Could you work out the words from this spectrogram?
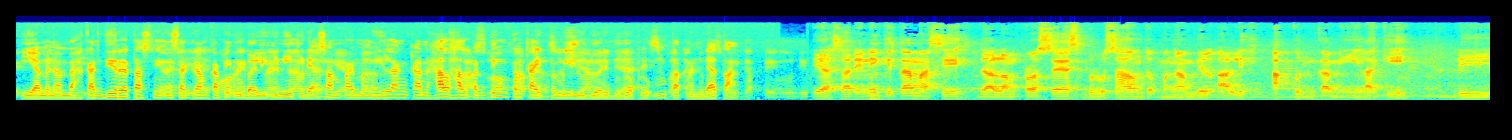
Ia menambahkan diretasnya Instagram KPU Bali ini tidak sampai menghilangkan hal-hal penting terkait pemilu 2024 mendatang. Ya, saat ini kita masih dalam proses berusaha untuk mengambil alih akun kami lagi di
